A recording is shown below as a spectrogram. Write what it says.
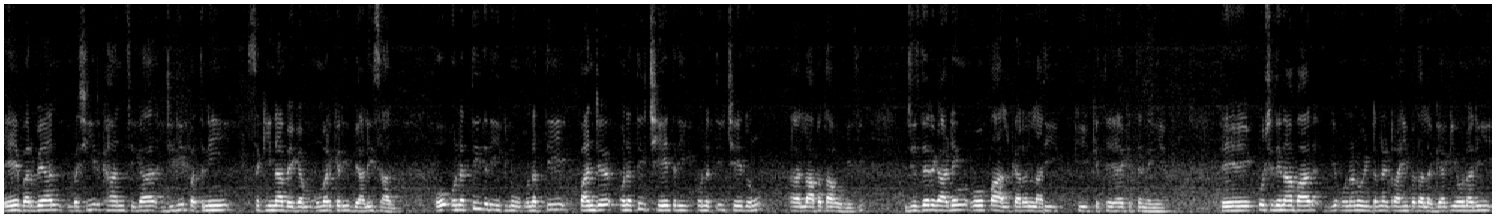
ਇਹ ਬਰਬਿਆਨ ਬਸ਼ੀਰ ਖਾਨ ਸੀਗਾ, ਜਿਹਦੀ ਪਤਨੀ ਸਕੀਨਾ ਬੇਗਮ, ਉਮਰ ਕਰੀਬ 42 ਸਾਲ। ਉਹ 29 ਤਰੀਕ ਨੂੰ 29 5 29 6 ਤਰੀਕ 29 6 ਨੂੰ ਲਾਪਤਾ ਹੋ ਗਈ ਸੀ। ਜਿਸ ਦੇ ਰਿਗਾਰਡਿੰਗ ਉਹ ਭਾਲ ਕਰਨ ਲੱਗੀ ਕਿ ਕਿੱਥੇ ਹੈ, ਕਿੱਥੇ ਨਹੀਂ ਹੈ। ਤੇ ਕੁਝ ਦਿਨਾਂ ਬਾਅਦ ਜੇ ਉਹਨਾਂ ਨੂੰ ਇੰਟਰਨੈਟ ਰਾਹੀਂ ਪਤਾ ਲੱਗਿਆ ਕਿ ਉਹਨਾਂ ਦੀ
